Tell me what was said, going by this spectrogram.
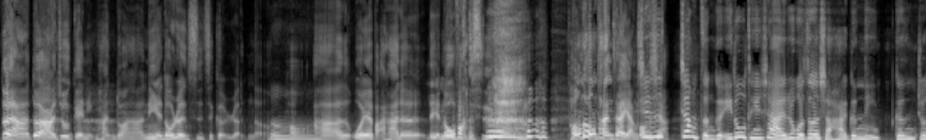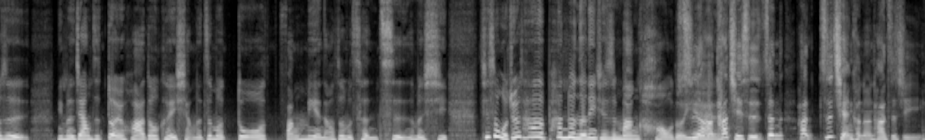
对啊，对啊，就给你判断啊！你也都认识这个人了，好、嗯哦、啊，我也把他的联络方式给你，统统摊在阳光下。其实这样整个一路听下来，如果这个小孩跟你跟就是你们这样子对话，都可以想了这么多。方面，然后这么层次那么细，其实我觉得他的判断能力其实蛮好的。是啊，他其实真的，他之前可能他自己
